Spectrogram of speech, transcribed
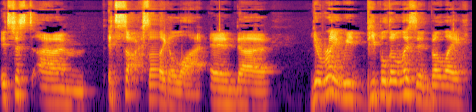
it's just um, it sucks like a lot, and uh, you're right. We people don't listen, but like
